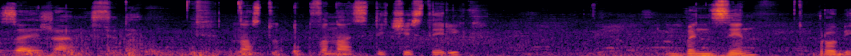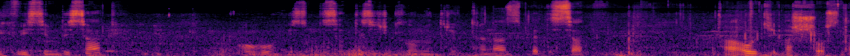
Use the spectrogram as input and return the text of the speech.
заїжджаємо сюди. У нас тут 12 чистий рік. Бензин, пробіг 80. Ого, 80 тисяч кілометрів, 1350. Audi A6.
